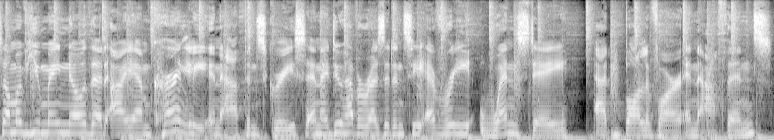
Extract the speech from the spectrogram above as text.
Some of you may know that I am currently in Athens, Greece, and I do have a residency every Wednesday at Bolivar in Athens.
